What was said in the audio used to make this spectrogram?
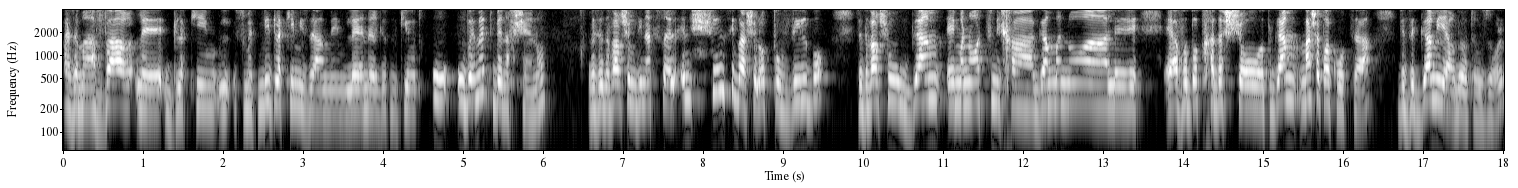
אז המעבר לדלקים, זאת אומרת מדלקים מזהמים לאנרגיות נקיות הוא, הוא באמת בנפשנו, וזה דבר שמדינת ישראל אין שום סיבה שלא תוביל בו זה דבר שהוא גם אה, מנוע צמיחה, גם מנוע לעבודות חדשות, גם מה שאת רק רוצה, וזה גם יהיה הרבה יותר זול.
